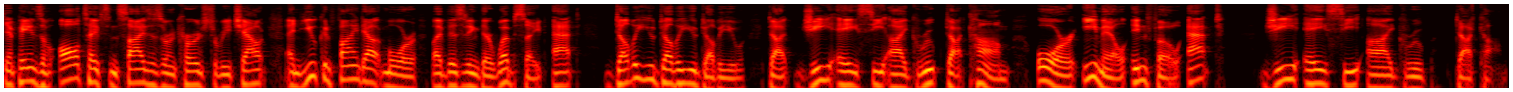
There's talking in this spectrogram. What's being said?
Campaigns of all types and sizes are encouraged to reach out, and you can find out more by visiting their website at www.gacigroup.com or email info at gacigroup.com.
